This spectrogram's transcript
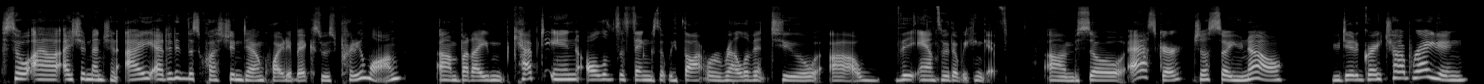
so uh, I should mention, I edited this question down quite a bit because it was pretty long. Um, but I kept in all of the things that we thought were relevant to uh, the answer that we can give. Um, so ask her, just so you know, you did a great job writing.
